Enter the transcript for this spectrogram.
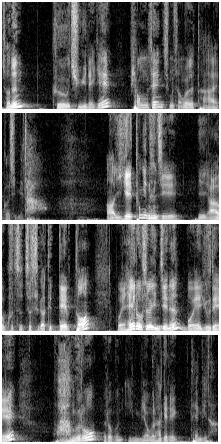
저는 그 주인에게 평생 충성을 다할 것입니다. 아, 이게 통했는지 이 아우쿠스투스가 그때부터 뭐 헤롯을 이제는 뭐의 유대의 왕으로 여러분 임명을 하게 되, 됩니다.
